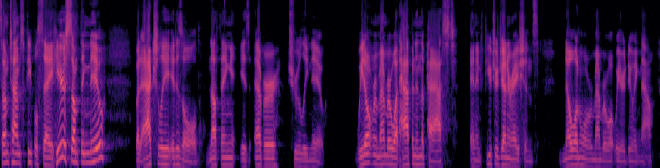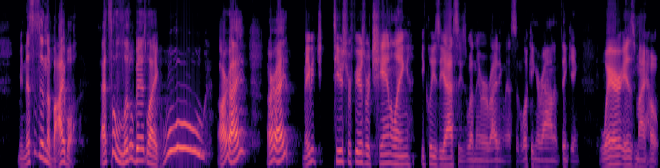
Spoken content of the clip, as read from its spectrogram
Sometimes people say, here's something new, but actually it is old. Nothing is ever truly new. We don't remember what happened in the past, and in future generations, no one will remember what we are doing now. I mean, this is in the Bible. That's a little bit like, woo, all right, all right. Maybe Tears for Fears were channeling Ecclesiastes when they were writing this and looking around and thinking, where is my hope?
